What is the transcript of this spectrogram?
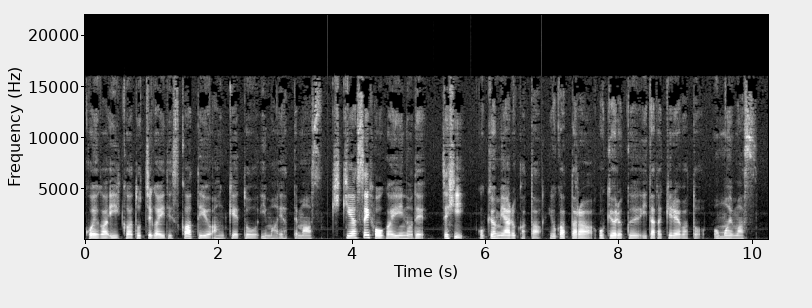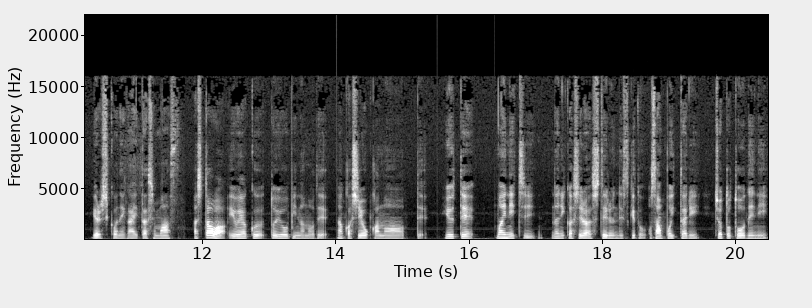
声がいいかどっちがいいですかっていうアンケートを今やってます。聞きやすい方がいいのでぜひご興味ある方、よかったらご協力いただければと思います。よろしくお願いいたします。明日はようやく土曜日なので、なんかしようかなって言うて、毎日何かしらしてるんですけど、お散歩行ったり、ちょっと遠出に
